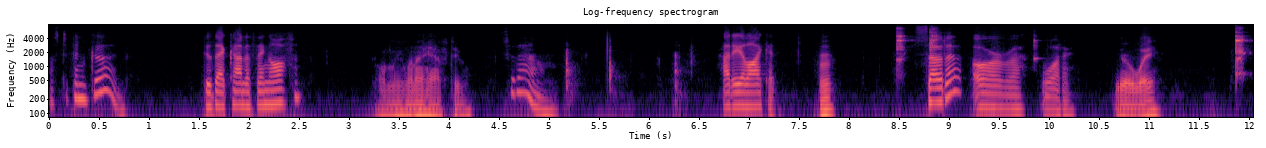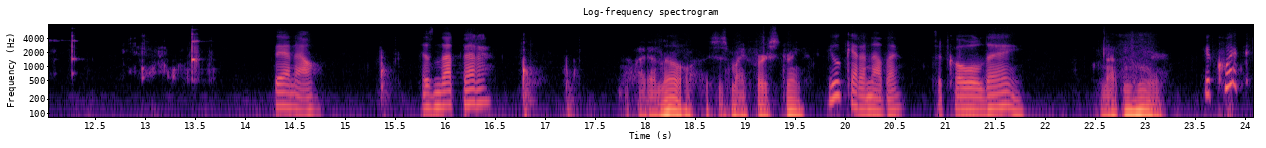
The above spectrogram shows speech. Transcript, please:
Must have been good. Do that kind of thing often? Only when I have to. Sit down. How do you like it? Hmm? Soda or uh, water? Your way? There now. Isn't that better? Oh, I don't know. This is my first drink. You'll get another. It's a cold day. Not in here. You're quick.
